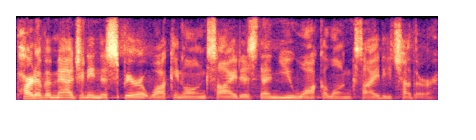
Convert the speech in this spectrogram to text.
part of imagining the Spirit walking alongside is then you walk alongside each other.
